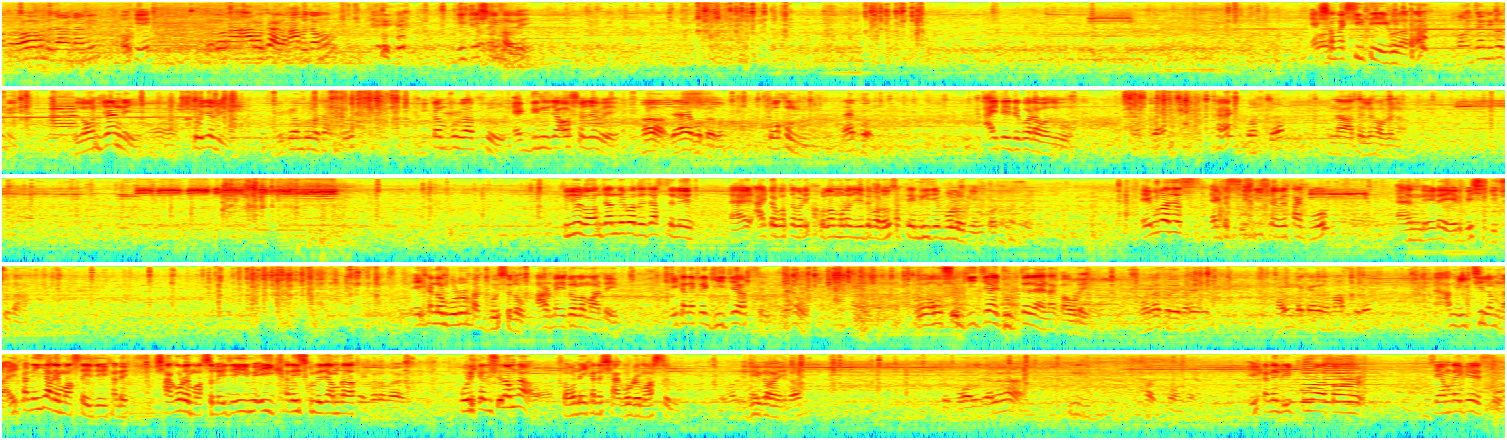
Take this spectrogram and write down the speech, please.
আমার আমার মধ্যে জানেন আমি। ওকে। তো ওরা আরও আরও যাব। ইন্টারেস্টিং হবে। এক সময় শীতে এগুলা না? লঞ্চানি করবি? লঞ্চ জার্নি হ্যাঁ। কই যাবি? বিক্রমপুর বিক্রমপুর গাফ্রু একদিনে যাওয়া আসা যাবে? হ্যাঁ যাই পারো কখন? এখন? আইতে আইতে কটা বাজবো? দশটা? হ্যাঁ? দশটা? না তাহলে হবে না। তুই যে লঞ্চ জানতে করতে যাস আই- আইটা করতে পারি খোলা মোড়া যেতে পারো সাথে নিজে বলো গেম করতেছে এগুলো জাস্ট একটা স্মৃতি হিসেবে থাকব অ্যান্ড এটা এর বেশি কিছু না। এইখানেও গরুর হাট বইছিল আর্মেরিটোলা মাঠে। এইখানে একটা গির্জা আছে জানো? ও অবশ্য গির্জায় ঢুকতে দেয় না কাউরে। মনে আছে এখানে? মাছ ছিল। আমি ছিলাম না এখানে ইয়ারে মাছ এই যে এখানে সাগরে মাছ ছিল এই যে এই- এইখানে স্কুলে যে আমরা পরীক্ষা দিছিলাম না তখন এইখানে সাগরে মাছ ছিল। হৃদয়। তো বল গেলে না। যে পুরা তোর জ্যাম লাগে গেছে।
